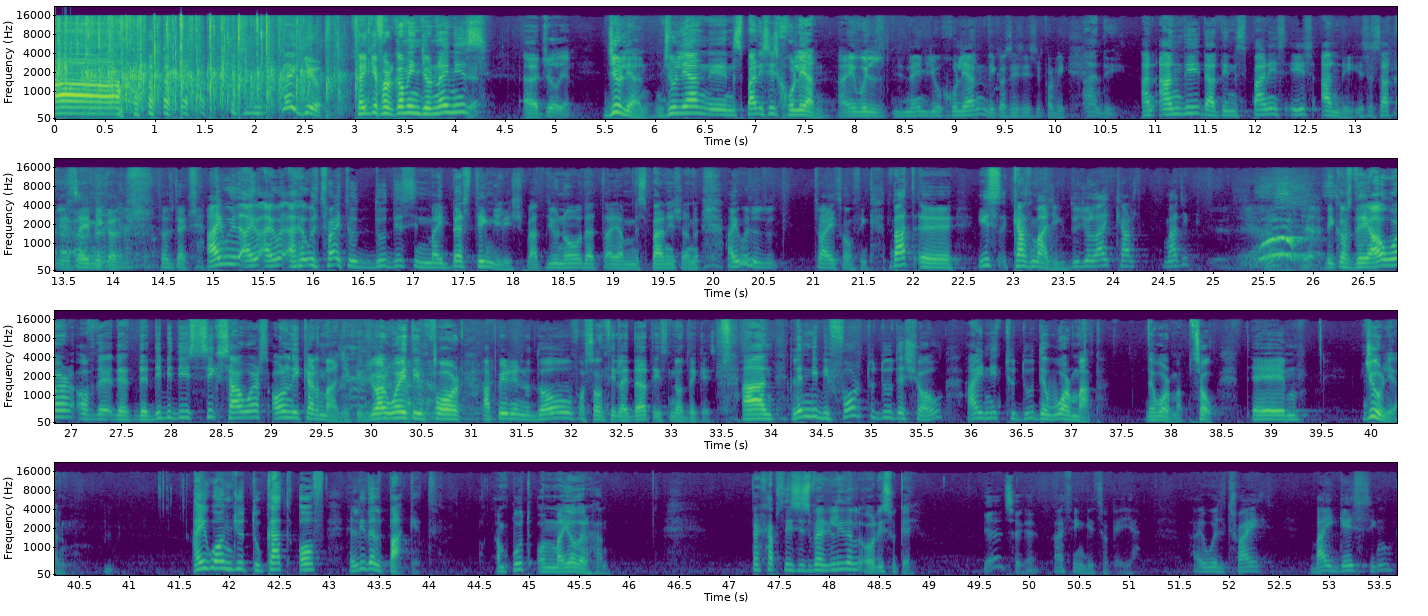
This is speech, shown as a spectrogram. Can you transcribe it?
Uh, thank you. Thank you for coming. Your name is? Uh, Julian. Julian. Julian in Spanish is Julian. I will name you Julian because it's easy for me. Andy. And Andy, that in Spanish is Andy. It's exactly the same because. sometimes- I will, I, I, will- I will try to do this in my best English, but you know that I am Spanish and I will try something. But uh, it's card magic. Do you like card magic? Because the hour of the, the, the DVD is six hours, only card magic. If you are waiting for appearing Dove or something like that, it's not the case. And let me, before to do the show, I need to do the warm up. The warm up. So, um, Julian, I want you to cut off a little packet and put on my other hand. Perhaps this is very little or it's okay. Yeah, it's okay. I think it's okay, yeah. I will try by guessing,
